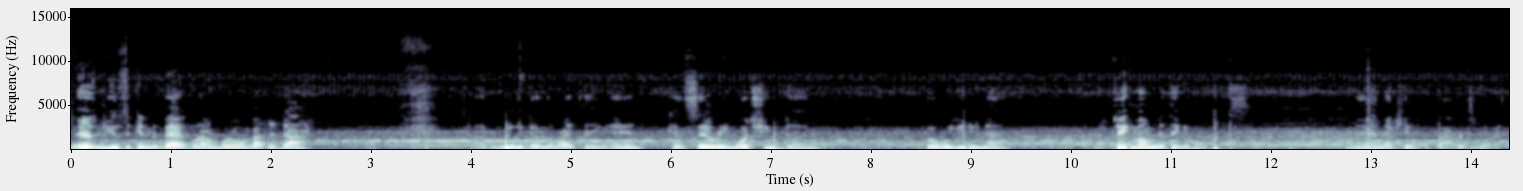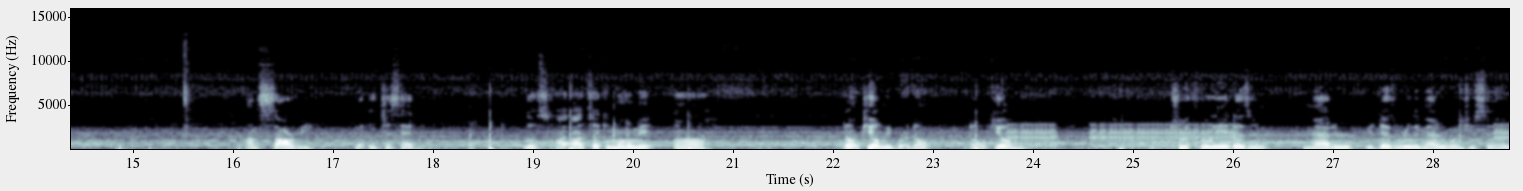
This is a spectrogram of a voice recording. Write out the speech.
There's music in the background, bro. I'm about to die. I've really done the right thing, and considering what you've done, what will you do now? Take a moment to think about this. Man, I killed the pirates, bro. I'm sorry, but it just had to. Listen, I, I took a moment. Uh, don't kill me, bro. Don't, don't kill me. Truthfully, it doesn't matter. It doesn't really matter what you said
